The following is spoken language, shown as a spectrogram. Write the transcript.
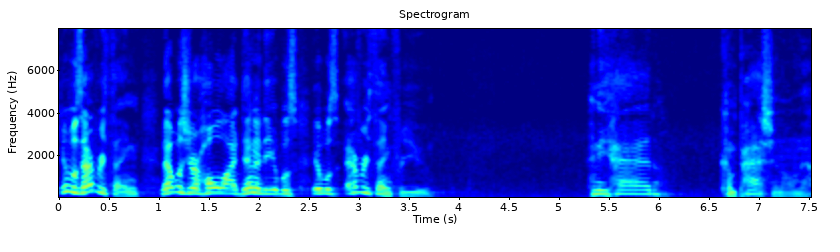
It was everything. That was your whole identity. It was, it was everything for you. And he had compassion on them.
